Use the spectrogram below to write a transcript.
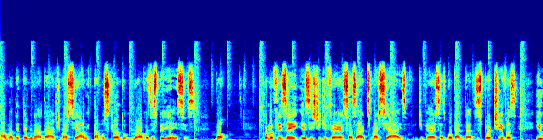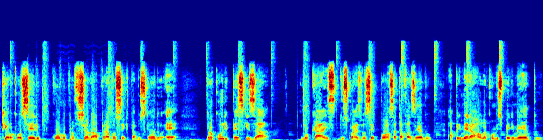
a uma determinada arte marcial e está buscando novas experiências. Bom, como eu frisei, existem diversas artes marciais, diversas modalidades esportivas, e o que eu aconselho como profissional para você que está buscando é procure pesquisar locais dos quais você possa estar tá fazendo a primeira aula como experimento.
